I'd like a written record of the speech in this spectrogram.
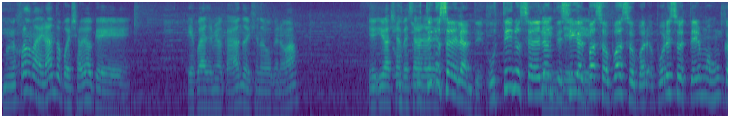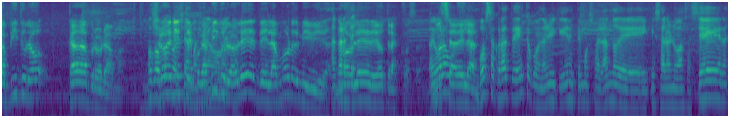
mejor no me adelanto porque ya veo que. Que después termino cagando diciendo algo que no va. Iba ya a empezar a Usted no se adelante, usted no se adelante, Sí, siga sí. el paso a paso, para- por eso tenemos un capítulo cada programa. Poco Yo en este capítulo hablé del amor de mi vida, no hablé de otras cosas. Ay, No bueno, se adelante. Vos acordate de esto cuando el año que viene estemos hablando de qué salón lo vas a hacer,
